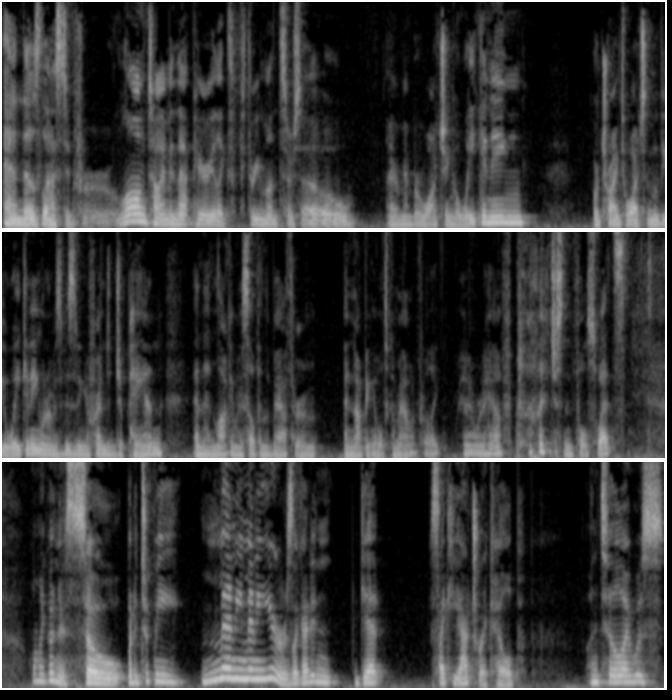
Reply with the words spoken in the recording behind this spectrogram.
And those lasted for a long time in that period, like three months or so. I remember watching Awakening or trying to watch the movie Awakening when I was visiting a friend in Japan and then locking myself in the bathroom and not being able to come out for like an hour and a half, just in full sweats. Oh my goodness. So, but it took me many, many years. Like, I didn't get psychiatric help until I was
